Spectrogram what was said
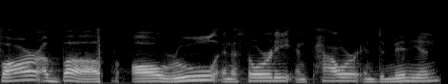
far above all rule and authority and power and dominion,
